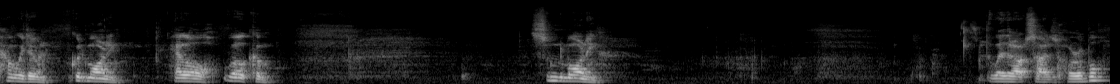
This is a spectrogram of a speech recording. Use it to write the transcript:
how we doing? Good morning. Hello, welcome. Sunday morning. The weather outside is horrible.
